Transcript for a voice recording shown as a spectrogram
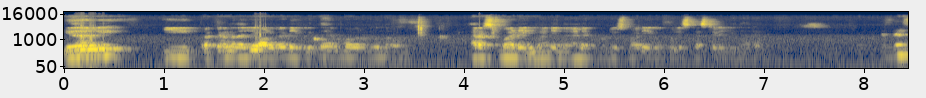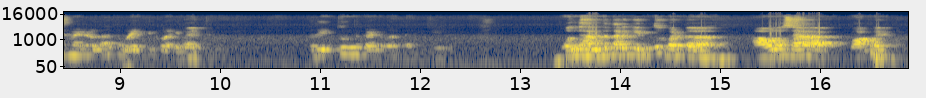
ಇದರಲ್ಲಿ ಈ ಪ್ರಕರಣದಲ್ಲಿ ಆಲ್ರೆಡಿ ವಿದ್ಯಾ ಎಂಬವರನ್ನು ನಾವು ಅರೆಸ್ಟ್ ಮಾಡಿ ಮಾನ್ಯ ಮೇಲೆ ಪ್ರೊಡ್ಯೂಸ್ ಮಾಡಿ ಈಗ ಪೊಲೀಸ್ ಕಸ್ಟಡಿಯಲ್ಲಿ ಇದ್ದಾರೆ. ಬಿಸ್ನೆಸ್ ಮ್ಯಾಟರ್ ಅಲ್ಲ ಅಥವಾ ವೈಯಕ್ತಿಕವಾಗಿ. ಅದು ಇತ್ತು ಅಂತ ಕಂಡು ಬರ್ತಾ ಇದೆ. ಒಂದು ಹಂತ ತನಕ ಇತ್ತು ಬಟ್ ಅವನು ಸಹ ಕೋಆಪರೇಟ್ ಮಾಡ್ತಾರೆ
